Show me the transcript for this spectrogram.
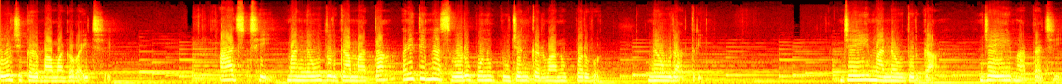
રોજ ગરબામાં ગવાય છે. આજ છે માં નવદુર્ગા માતા અને તેમના સ્વરૂપોનું પૂજન કરવાનો પર્વ, નવરાત્રિ. જય માં નવદુર્ગા જય માતાજી.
